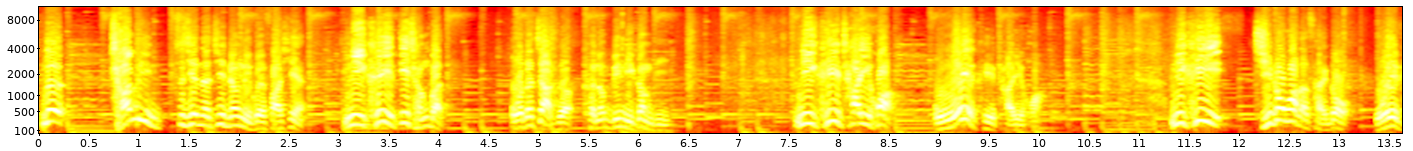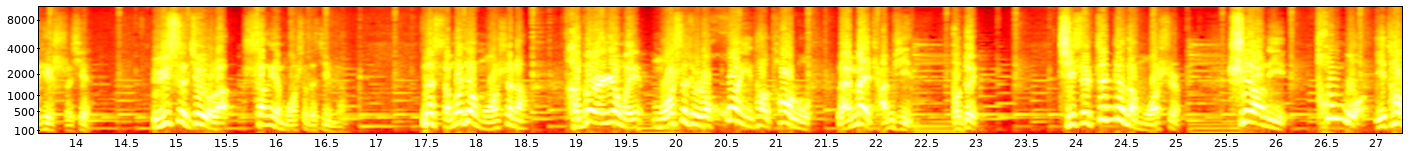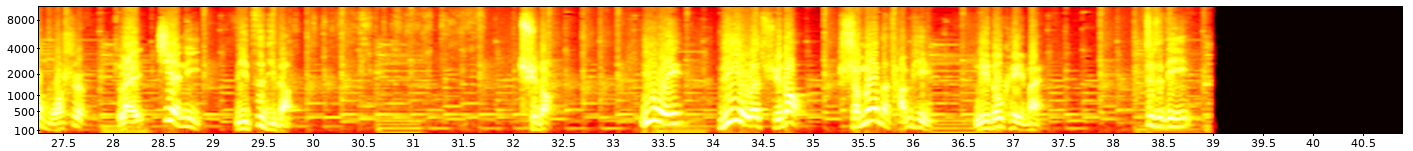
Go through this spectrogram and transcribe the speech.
那产品之间的竞争，你会发现，你可以低成本，我的价格可能比你更低；你可以差异化，我也可以差异化；你可以集中化的采购，我也可以实现。于是就有了商业模式的竞争。那什么叫模式呢？很多人认为模式就是换一套套路来卖产品，不对。其实真正的模式是要你通过一套模式来建立你自己的渠道，因为你有了渠道，什么样的产品你都可以卖。这是第一。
